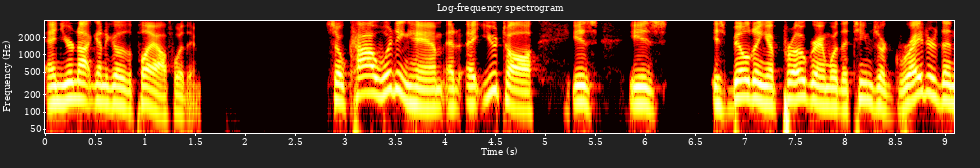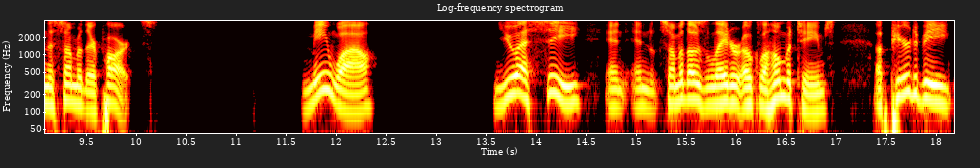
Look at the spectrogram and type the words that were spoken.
and you're not going to go to the playoff with him. So Kyle Whittingham at, at Utah is is is building a program where the teams are greater than the sum of their parts. Meanwhile, USC and and some of those later Oklahoma teams appear to be.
